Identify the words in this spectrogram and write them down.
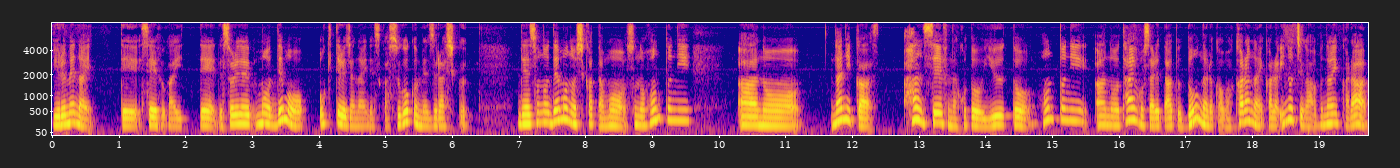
緩めないって政府が言ってでそれでもうデモ起きてるじゃないですかすごく珍しく。でそのデモの仕方もその本当にあの何か反政府なことを言うと本当にあの逮捕された後どうなるかわからないから命が危ないから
